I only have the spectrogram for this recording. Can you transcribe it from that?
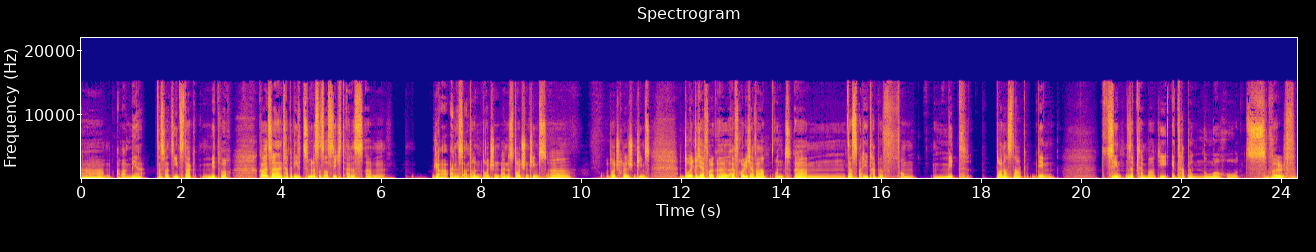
Ähm, aber mehr. Das war Dienstag, Mittwoch. Kommen wir zu einer Etappe, die zumindest aus Sicht eines, ähm, ja, eines anderen deutschen, eines deutschen Teams, äh, deutsch-holländischen Teams deutlich Erfolg, äh, erfreulicher war. Und ähm, das war die Etappe vom mit Donnerstag, dem 10. September, die Etappe Nummer 12.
